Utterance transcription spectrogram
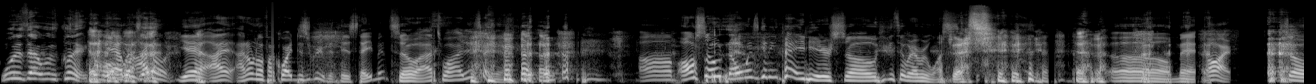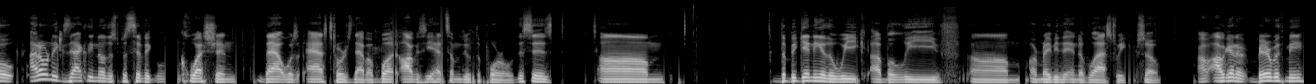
what is that with Clint? Come on, yeah, what but I that? don't. Yeah, I, I don't know if I quite disagree with his statement, so that's why I did say that. um, also, no one's getting paid here, so he can say whatever he wants. that's oh man! All right. So I don't exactly know the specific question that was asked towards Dabo, but obviously it had something to do with the portal. This is um the beginning of the week, I believe, um, or maybe the end of last week. So I'll, I'll get a bear with me.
